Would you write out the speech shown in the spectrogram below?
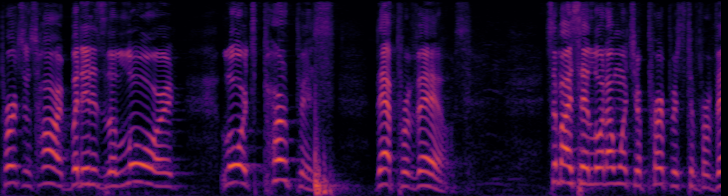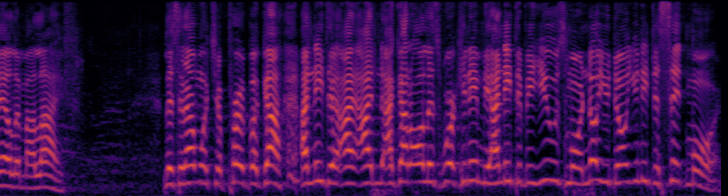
person's heart, but it is the Lord, Lord's purpose that prevails. Somebody say, Lord, I want your purpose to prevail in my life. Listen, I want your purpose, but God, I need to, I, I, I got all this working in me. I need to be used more. No, you don't. You need to sit more.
